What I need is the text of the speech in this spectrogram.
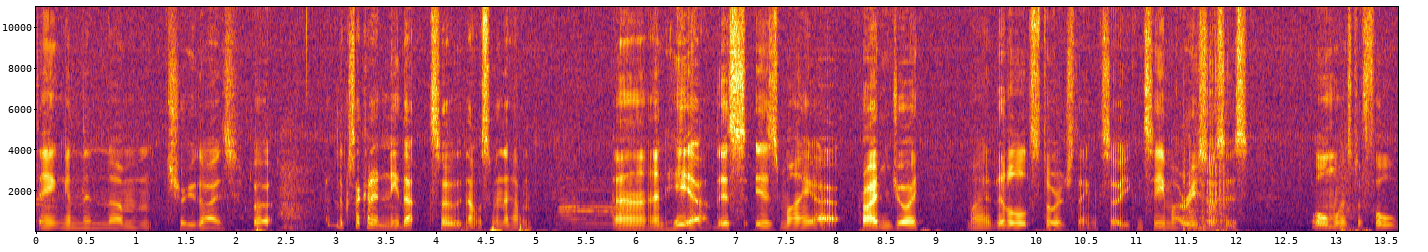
thing, and then um, show you guys. But it looks like I didn't need that, so that was something that happened. Uh, and here, this is my uh, pride and joy, my little storage thing. So you can see my resources, almost a full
